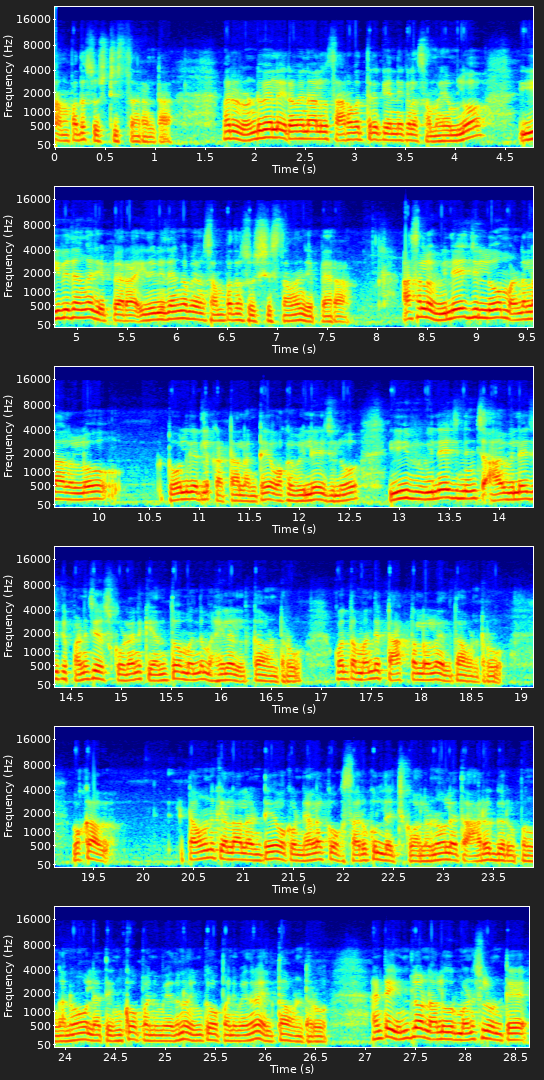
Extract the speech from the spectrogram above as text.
సంపద సృష్టిస్తారంట. మరి రెండు వేల ఇరవై నాలుగు సార్వత్రిక ఎన్నికల సమయంలో ఈ విధంగా చెప్పారా? ఈ విధంగా మేము సంపద సృష్టిస్తామని చెప్పారా? అసలు విలేజ్లో మండలాలలో టోల్ గేట్లు కట్టాలంటే ఒక విలేజ్లో ఈ విలేజ్ నుంచి ఆ విలేజ్కి పని చేసుకోవడానికి ఎంతోమంది మహిళలు వెళ్తూ ఉంటారు. కొంతమంది ట్రాక్టర్లలో వెళ్తూ ఉంటారు. ఒక టౌన్కి వెళ్ళాలంటే ఒక నెలకు ఒక సరుకులు తెచ్చుకోవాలనో లేకపోతే ఆరోగ్య రూపంగానో లేకపోతే ఇంకో పని మీదనో ఇంకో పని మీదనో వెళ్తూ ఉంటారు. అంటే ఇంట్లో నలుగురు మనుషులు ఉంటే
